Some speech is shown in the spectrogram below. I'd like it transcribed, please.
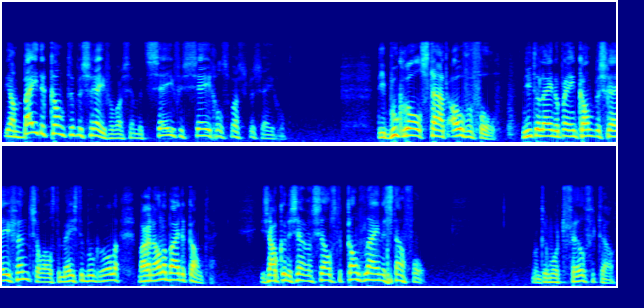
die aan beide kanten beschreven was en met zeven zegels was verzegeld. Die boekrol staat overvol. Niet alleen op één kant beschreven, zoals de meeste boekrollen, maar aan allebei de kanten. Je zou kunnen zeggen, zelfs de kantlijnen staan vol. Want er wordt veel verteld.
